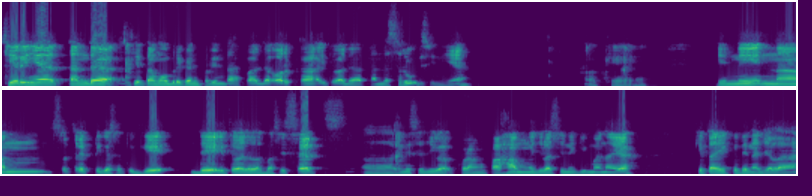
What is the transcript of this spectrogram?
cirinya tanda kita mau berikan perintah pada Orca itu ada tanda seru di sini ya. Oke, ini 6 strip 31G, D itu adalah basis sets. Uh, ini saya juga kurang paham ngejelasinnya gimana ya. Kita ikutin aja lah.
